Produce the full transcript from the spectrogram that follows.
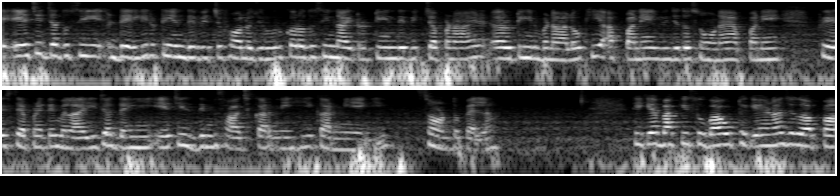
ਇਹ ਚੀਜ਼ਾਂ ਤੁਸੀਂ ਡੇਲੀ ਰੁਟੀਨ ਦੇ ਵਿੱਚ ਫੋਲੋ ਜ਼ਰੂਰ ਕਰੋ। ਤੁਸੀਂ ਨਾਈਟ ਰੁਟੀਨ ਦੇ ਵਿੱਚ ਆਪਣਾ ਰੁਟੀਨ ਬਣਾ ਲਓ ਕਿ ਆਪਾਂ ਨੇ ਜਦੋਂ ਸੋਣਾ ਹੈ, ਆਪਾਂ ਨੇ ਫੇਸ ਤੇ ਆਪਣੇ ਤੇ ਮਲਾਈ ਜਾਂ ਦਹੀਂ, ਇਹ ਚੀਜ਼ ਦੀ ਮਸਾਜ ਕਰਨੀ ਹੀ ਕਰਨੀ ਹੈਗੀ, ਸੌਣ ਤੋਂ ਪਹਿਲਾਂ। ਠੀਕ ਹੈ, ਬਾਕੀ ਸਵੇਰ ਉੱਠ ਕੇ ਹਨਾ, ਜਦੋਂ ਆਪਾਂ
